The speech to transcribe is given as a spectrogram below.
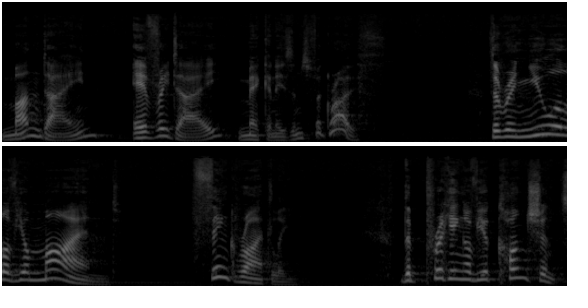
mundane, everyday mechanisms for growth. The renewal of your mind, think rightly. The pricking of your conscience,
